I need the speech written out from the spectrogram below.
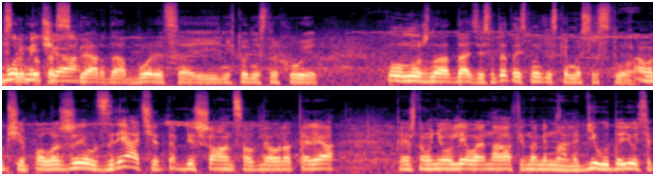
отбор с ним только мяча? Скляр, да, борется, и никто не страхует. Ну, нужно отдать здесь вот это исполнительское мастерство. а вообще положил зрячий, да, без шансов для вратаря. Конечно, у него левая нога феноменальна. Диву даёшься,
